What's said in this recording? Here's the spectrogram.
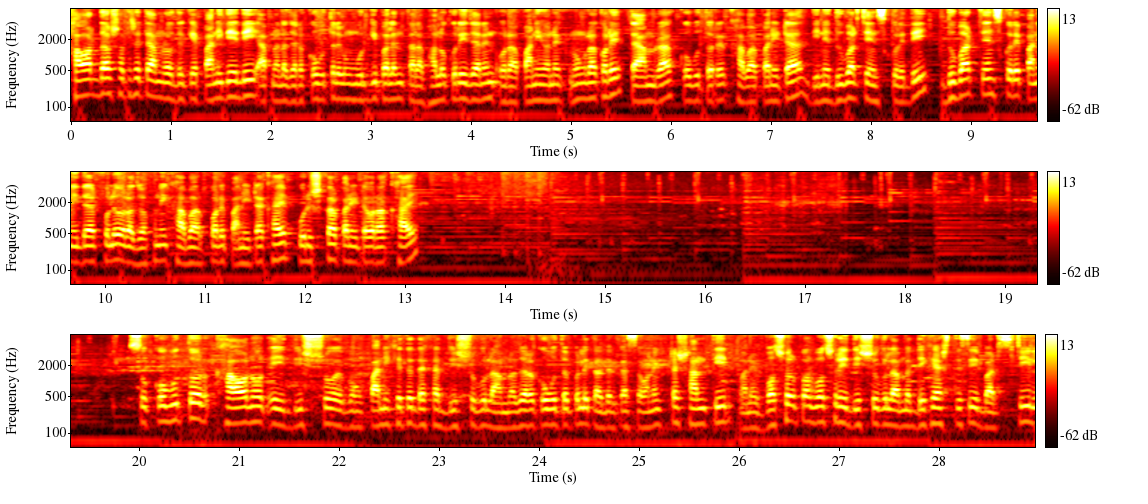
খাবার দেওয়ার সাথে সাথে আমরা ওদেরকে পানি দিয়ে দিই। আপনারা যারা কবুতর এবং মুরগি পালেন, তারা ভালো করেই জানেন, ওরা পানি অনেক নোংরা করে। তাই আমরা কবুতরের খাবার পানিটা দিনে দুবার চেঞ্জ করে দিই। দুবার চেঞ্জ করে পানি দেওয়ার ফলে ওরা যখনই খাবার পরে পানিটা খায়, পরিষ্কার পানিটা ওরা খায়। সো কবুতর খাওয়ানোর এই দৃশ্য এবং পানি খেতে দেখার দৃশ্যগুলো আমরা যারা কবুতর পেলে তাদের কাছে অনেকটা শান্তির। মানে বছর পর বছর এই দৃশ্যগুলো আমরা দেখে আসতেছি বাট স্টিল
